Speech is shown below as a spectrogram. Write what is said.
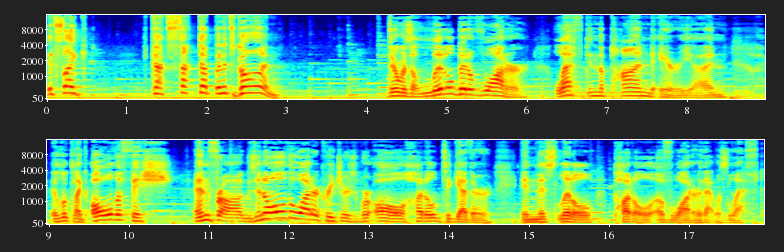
It's like it got sucked up and it's gone. There was a little bit of water left in the pond area, and it looked like all the fish and frogs and all the water creatures were all huddled together in this little puddle of water that was left.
